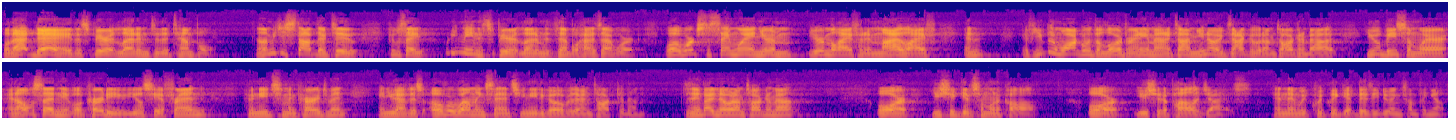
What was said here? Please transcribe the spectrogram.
Well, that day, the Spirit led him to the temple. Now, let me just stop there, too. People say, What do you mean the Spirit led him to the temple? How does that work? Well, it works the same way in your, your life and in my life. And if you've been walking with the Lord for any amount of time, you know exactly what I'm talking about. You'll be somewhere, and all of a sudden it will occur to you. You'll see a friend who needs some encouragement, and you have this overwhelming sense you need to go over there and talk to them. Does anybody know what I'm talking about? Or you should give someone a call. Or you should apologize. And then we quickly get busy doing something else.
